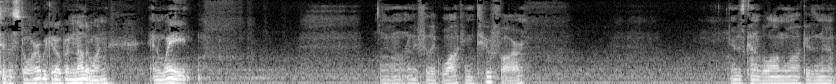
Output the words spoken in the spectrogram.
to the store. We could open another one and wait. I don't really feel like walking too far. It is kind of a long walk, isn't it?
